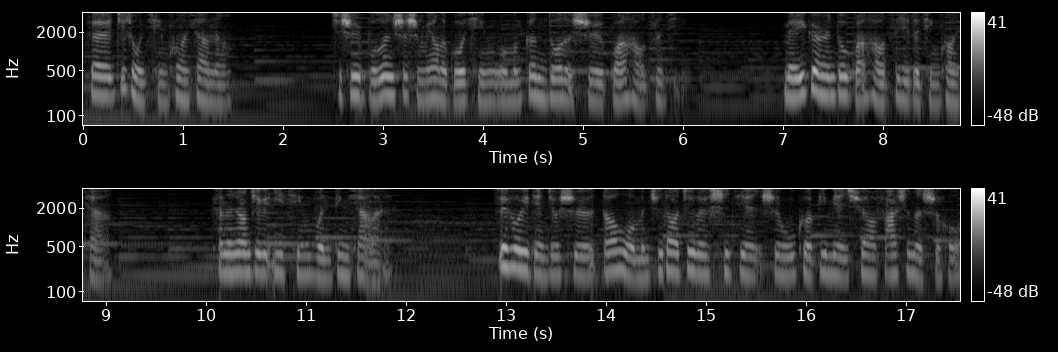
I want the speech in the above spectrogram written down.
在这种情况下呢，其实不论是什么样的国情，我们更多的是管好自己。每一个人都管好自己的情况下，才能让这个疫情稳定下来。最后一点就是，当我们知道这类事件是无可避免需要发生的时候。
